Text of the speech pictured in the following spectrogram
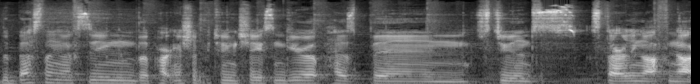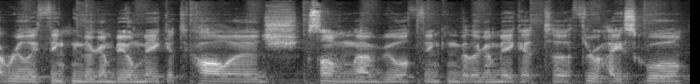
The best thing I've seen in the partnership between Chase and Gear Up has been students starting off not really thinking they're going to be able to make it to college. Some of them able thinking that they're going to make it to through high school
